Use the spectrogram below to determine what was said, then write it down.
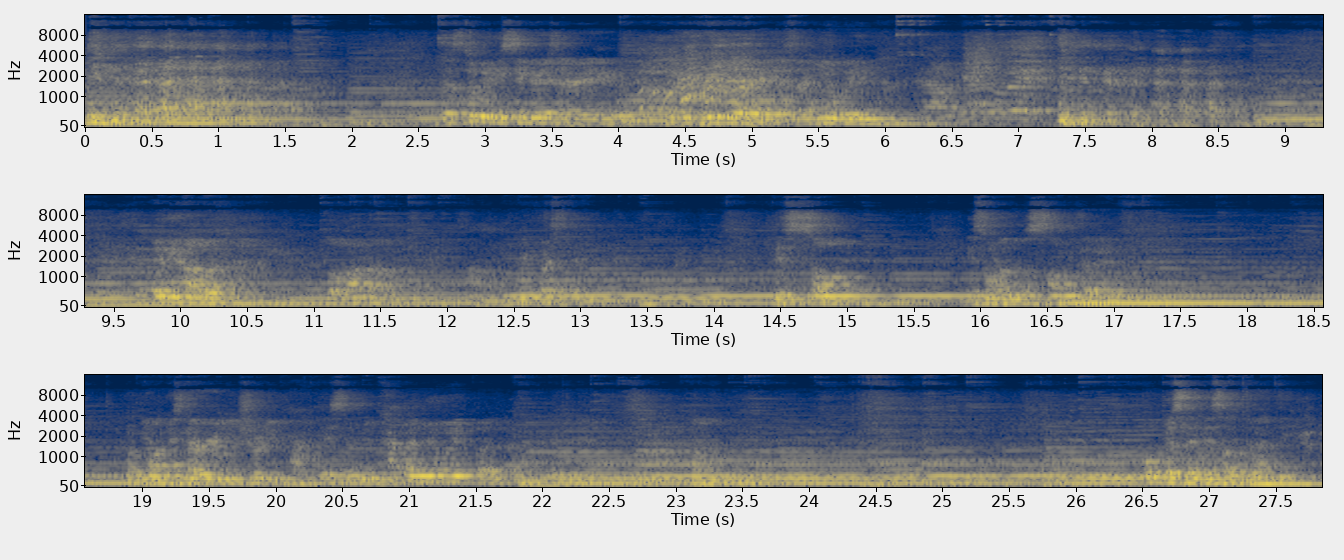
There's too many cigarettes already. Already, it's like you win. Anyhow, this song. is one of those songs that I've, I'll be honest, never really truly practiced. I mean, kind of knew it, but um, I'm gonna send this out to Auntie.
